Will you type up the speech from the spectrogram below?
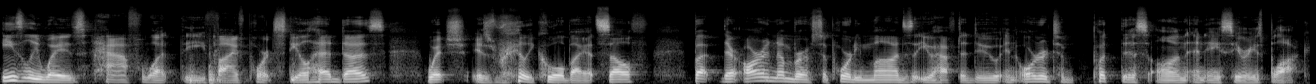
easily weighs half what the five port steel head does, which is really cool by itself. But there are a number of supporting mods that you have to do in order to put this on an A-series block.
